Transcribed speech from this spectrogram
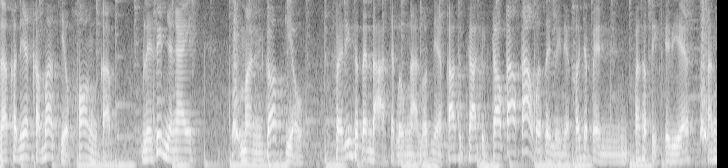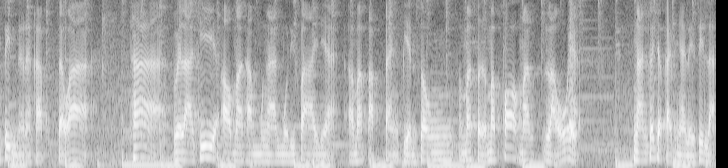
แล้วคราวนี้คำว่าเกี่ยวข้องกับเรซินยังไง มันก็เกี่ยวแฟริ่งสแตนดาร์ดจากโรงงานรถเนี่ย 99.999%เลยเนี่ยเขาจะเป็นพลาสติก ABS ทั้งสิ้นนะครับ แต่ว่า ถ้าเวลาที่เอามาทำงานโมดิฟายเนี่ย เอามาปรับแต่งเปลี่ยนทรง เอามาเสริมมาพอกมาเหลาเนี่ย งานก็จะกลายเป็นงานเรซินละ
